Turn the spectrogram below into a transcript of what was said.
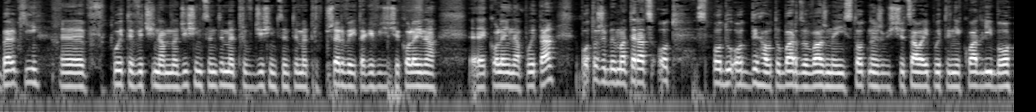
belki, e, płyty wycinam na 10 cm, 10 cm przerwy i tak jak widzicie kolejna, kolejna płyta. Po to, żeby materac od spodu oddychał, to bardzo ważne i istotne, żebyście całej płyty nie kładli, bo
